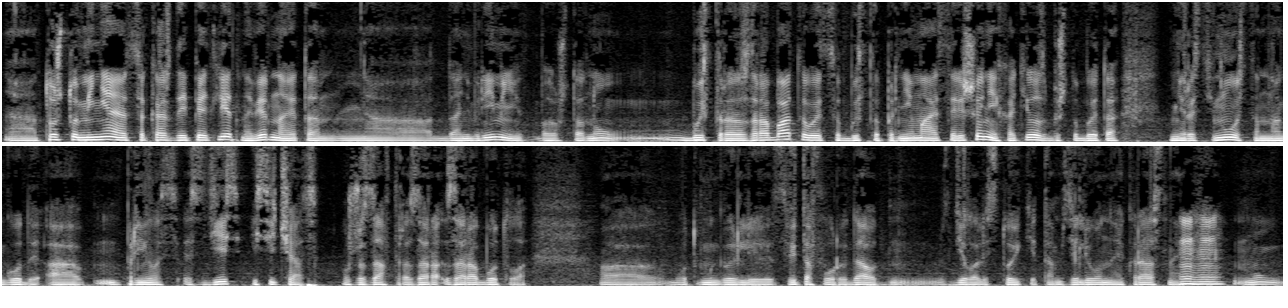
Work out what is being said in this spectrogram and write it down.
А, то, что меняется каждые пять лет, наверное, это а, дань времени, потому что ну, быстро разрабатывается, быстро принимается решение. Хотелось бы, чтобы это не растянулось там на годы, а принялось здесь и сейчас, уже завтра заработало. А, вот мы говорили, светофоры, да, вот сделали стойки, там зеленые, красные. Угу. Ну,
